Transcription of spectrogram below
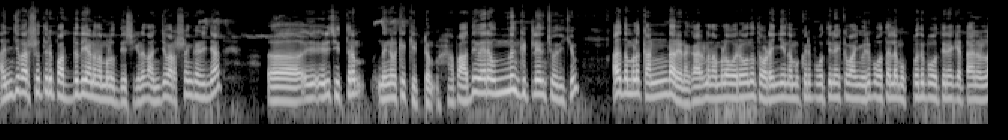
അഞ്ച് വർഷത്തെ ഒരു പദ്ധതിയാണ് നമ്മൾ ഉദ്ദേശിക്കുന്നത്. അഞ്ച് വർഷം കഴിഞ്ഞാൽ ഒരു ചിത്രം നിങ്ങൾക്ക് കിട്ടും. അപ്പോൾ അതുവരെ ഒന്നും കിട്ടില്ലെന്ന് ചോദിക്കും. അത് നമ്മൾ കണ്ടറിയണം. കാരണം നമ്മൾ ഓരോന്ന് തുടങ്ങി നമുക്കൊരു പോത്തിനെയൊക്കെ വാങ്ങി ഒരു പോത്തല്ല മുപ്പത് പോത്തിനെ കെട്ടാനുള്ള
